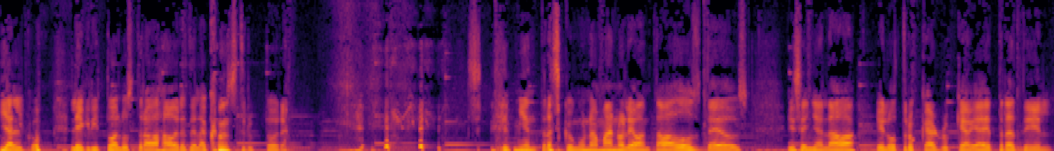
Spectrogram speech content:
y algo le gritó a los trabajadores de la constructora. Mientras con una mano levantaba dos dedos y señalaba el otro carro que había detrás de él.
